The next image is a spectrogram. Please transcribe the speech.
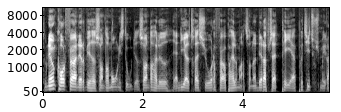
du nævnte kort før netop, at vi havde Sondre Mon i studiet. Sondre har løbet ja, 59 48 på halvmarathon og netop sat PR på 10.000 meter.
